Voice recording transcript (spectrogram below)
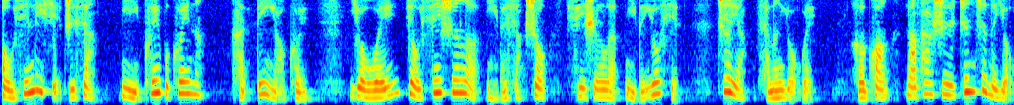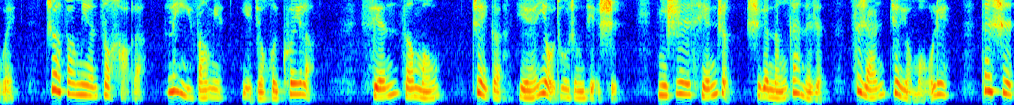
呕心沥血之下，你亏不亏呢？肯定要亏。有为就牺牲了你的享受，牺牲了你的悠闲，这样才能有为。何况哪怕是真正的有为，这方面做好了，另一方面也就会亏了。贤则谋，这个也有多种解释。你是贤者，是个能干的人。自然就有谋略，但是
